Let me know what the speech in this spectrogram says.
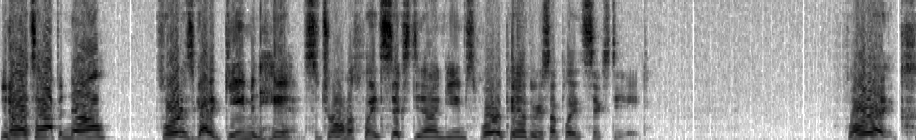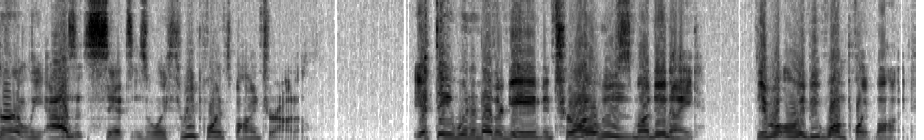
You know what's happened now? Florida's got a game in hand. So Toronto's played 69 games. Florida Panthers have played 68. Florida currently, as it sits, is only three points behind Toronto. If they win another game and Toronto loses Monday night, they will only be one point behind.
